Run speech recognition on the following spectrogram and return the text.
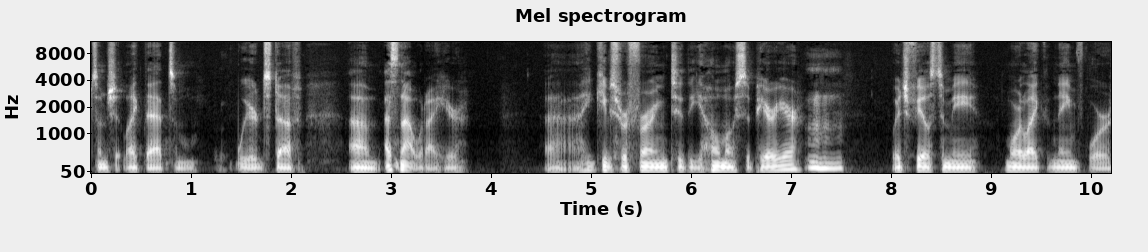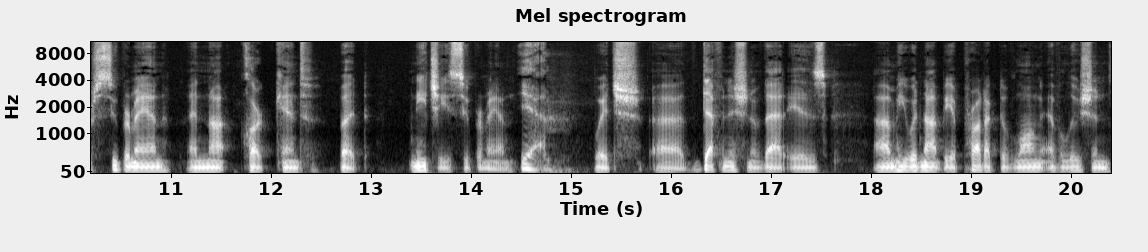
some shit like that, some weird stuff. Um, that's not what I hear. Uh, he keeps referring to the Homo Superior, which feels to me more like the name for Superman and not Clark Kent, but Nietzsche's Superman Yeah, which uh, definition of that is um, he would not be a product of long evolution.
